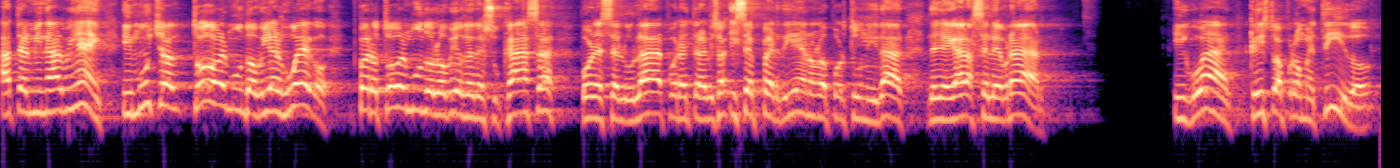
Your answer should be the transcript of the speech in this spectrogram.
a terminar bien. Y mucho, todo el mundo vio el juego, pero todo el mundo lo vio desde su casa, por el celular, por el televisor, y se perdieron la oportunidad de llegar a celebrar. Igual, Cristo ha prometido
